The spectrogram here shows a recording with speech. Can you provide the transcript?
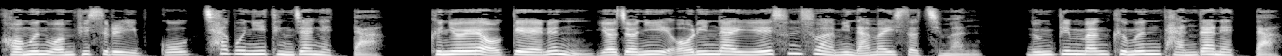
검은 원피스를 입고 차분히 등장했다. 그녀의 어깨에는 여전히 어린 나이의 순수함이 남아 있었지만 눈빛만큼은 단단했다.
